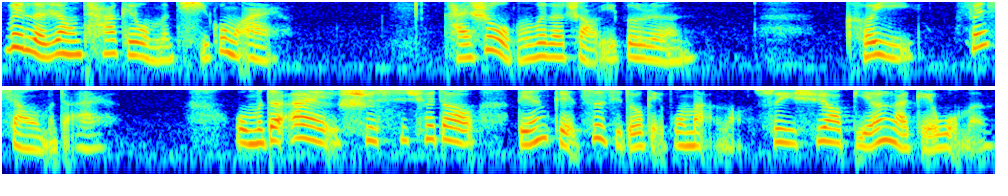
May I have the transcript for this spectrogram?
为了让他给我们提供爱，还是我们为了找一个人可以分享我们的爱？我们的爱是稀缺到连给自己都给不满了，所以需要别人来给我们，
